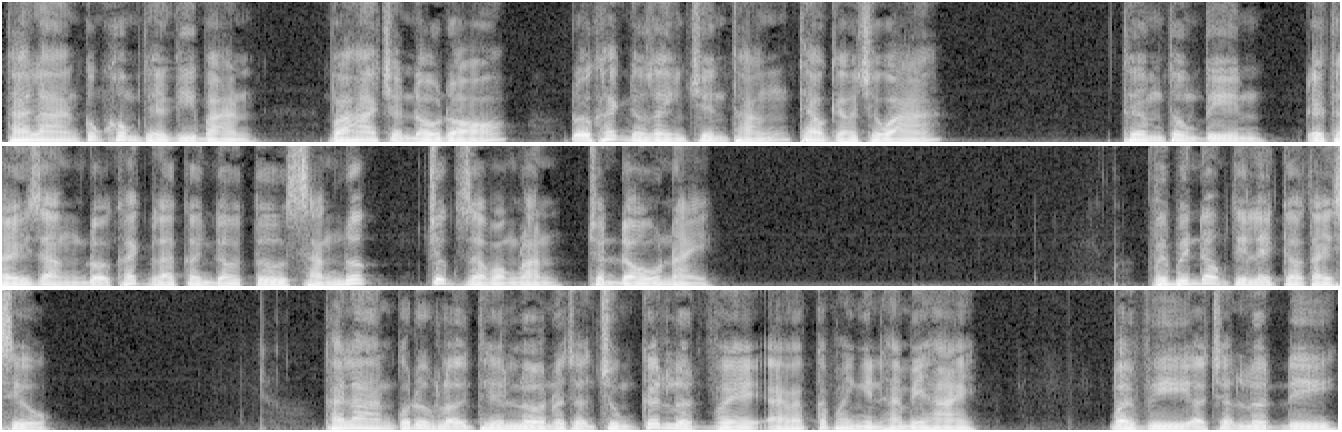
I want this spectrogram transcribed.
Thái Lan cũng không thể ghi bàn và hai trận đấu đó đội khách đều giành chiến thắng theo kèo châu Á. Thêm thông tin để thấy rằng đội khách là kênh đầu tư sáng nước trước giờ bóng lăn trận đấu này. Với biến động tỷ lệ kèo tài xỉu, Thái Lan có được lợi thế lớn ở trận chung kết lượt về AFF Cup 2022 bởi vì ở trận lượt đi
